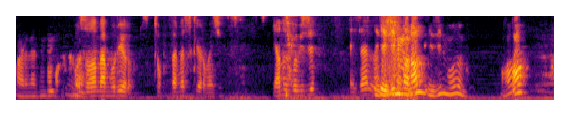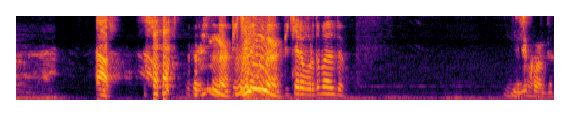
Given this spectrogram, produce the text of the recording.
farelerden büyük. O zaman ben vuruyorum. Topuklarına sıkıyorum acı. Yalnız bu bizi ezer lan. Ezilme lan. Ezilme oğlum. Aha. Ha? Al. Öldün mü? Bir kere, Öldün mü? vurdum, bir kere vurdum öldüm. Yazık oldu.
